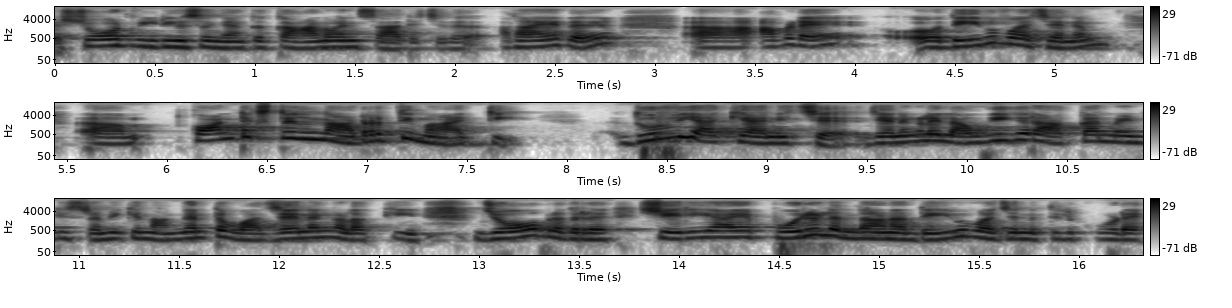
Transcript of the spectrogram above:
ഷോർട്ട് വീഡിയോസ് ഞങ്ങൾക്ക് കാണുവാൻ സാധിച്ചത്. അതായത് അവിടെ ദൈവവചനം കോണ്ടെക്സ്റ്റിൽ നിന്ന് അടർത്തി മാറ്റി ദുർവ്യാഖ്യാനിച്ച് ജനങ്ങളെ ലൗകികരാക്കാൻ വേണ്ടി ശ്രമിക്കുന്ന അങ്ങനത്തെ വചനങ്ങളൊക്കെയും ജോ ബ്രദർ ശരിയായ പൊരുൾ എന്താണ് ദൈവവചനത്തിൽ കൂടെ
